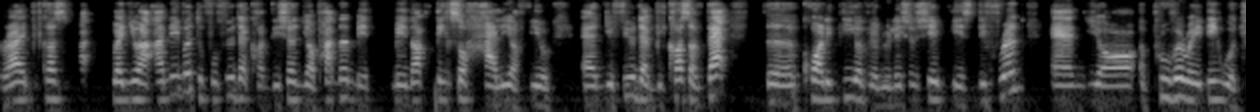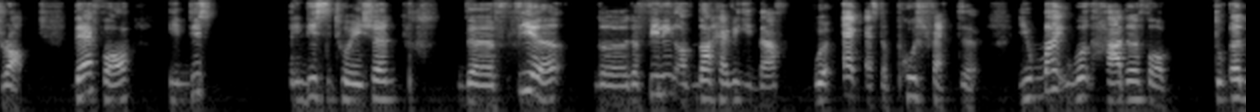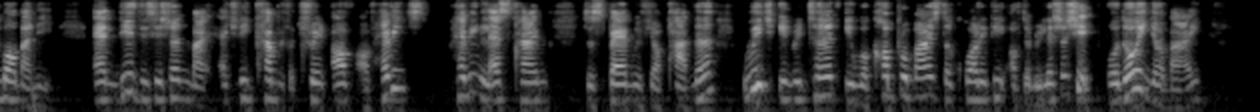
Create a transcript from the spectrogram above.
right? Because uh, when you are unable to fulfill that condition, your partner may, may not think so highly of you. And you feel that because of that, the quality of your relationship is different and your approval rating will drop. Therefore, in this in this situation, the fear, the, the feeling of not having enough will act as the push factor. You might work harder for to earn more money. And this decision might actually come with a trade-off of having having less time to spend with your partner, which in return it will compromise the quality of the relationship. Although in your mind,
